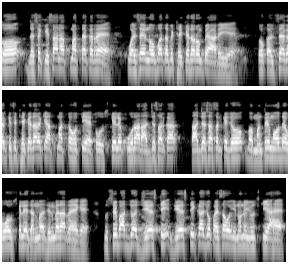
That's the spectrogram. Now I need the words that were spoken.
तो जैसे किसान आत्महत्या कर रहे हैं, वैसे नौबत अभी ठेकेदारों पे आ रही है। तो कल से अगर किसी ठेकेदार की आत्महत्या होती है तो उसके लिए पूरा राज्य सरकार, राज्य शासन के जो मंत्री महोदय, वो उसके लिए जन्म, जिम्मेदार रहेंगे दूसरी बात जो है जीएसटी जीएसटी का जो पैसा वो इन्होंने यूज़ किया है,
